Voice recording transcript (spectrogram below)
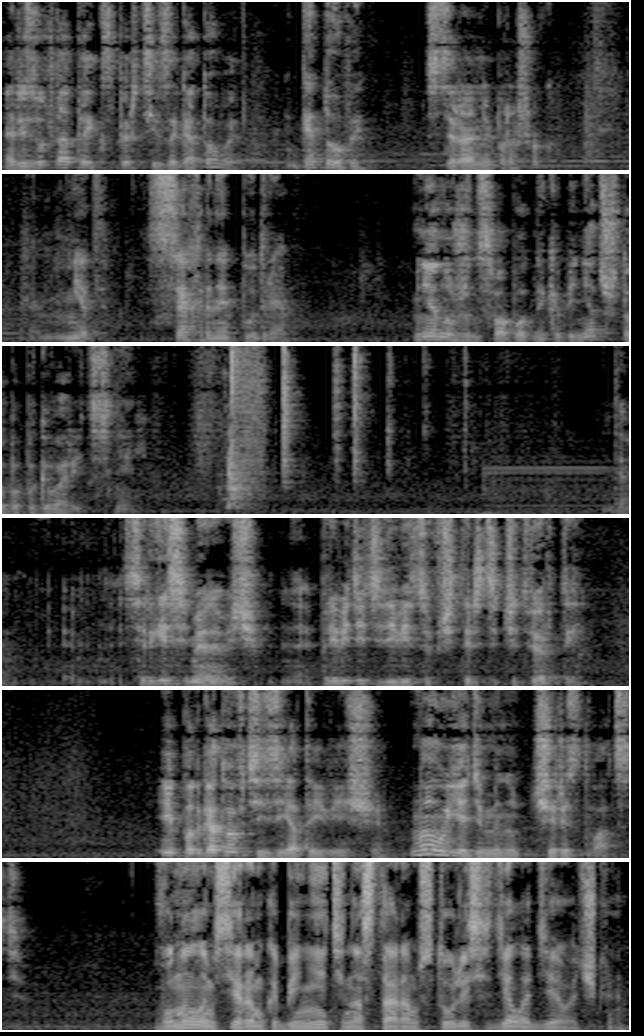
Результаты экспертизы готовы? Готовы. Стиральный порошок? Нет, сахарная пудра. Мне нужен свободный кабинет, чтобы поговорить с ней. Да. Сергей Семенович, приведите девицу в 404 И подготовьте изъятые вещи. Мы уедем минут через 20. В унылом сером кабинете на старом стуле сидела девочка.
